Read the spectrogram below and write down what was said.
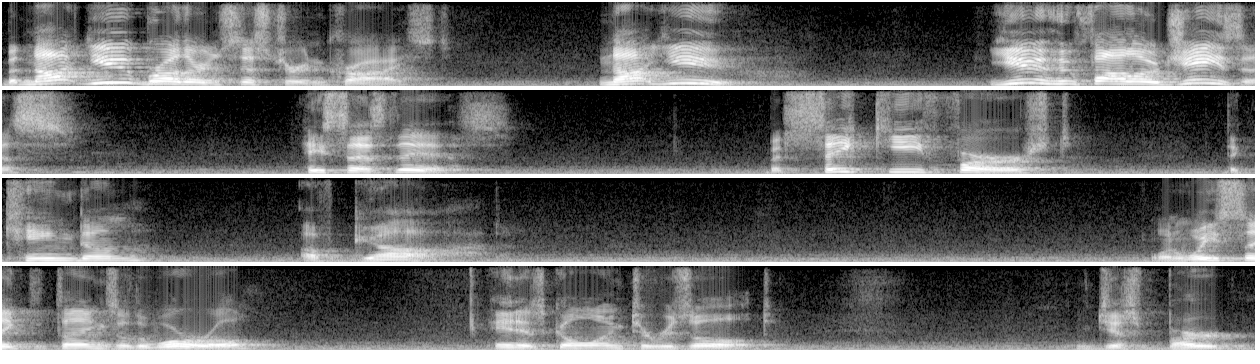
But not you, brother and sister in Christ. Not you. You who follow Jesus, he says this But seek ye first the kingdom of God. When we seek the things of the world, it is going to result just burden,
